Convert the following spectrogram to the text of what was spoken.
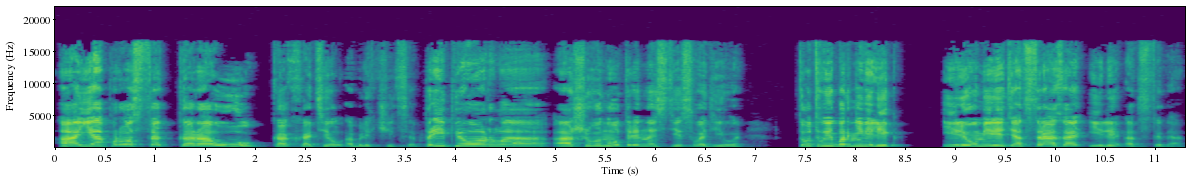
А я просто караул, как хотел облегчиться. Приперла, аж внутренности сводила. Тут выбор невелик. Или умереть от страха, или от стыда.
